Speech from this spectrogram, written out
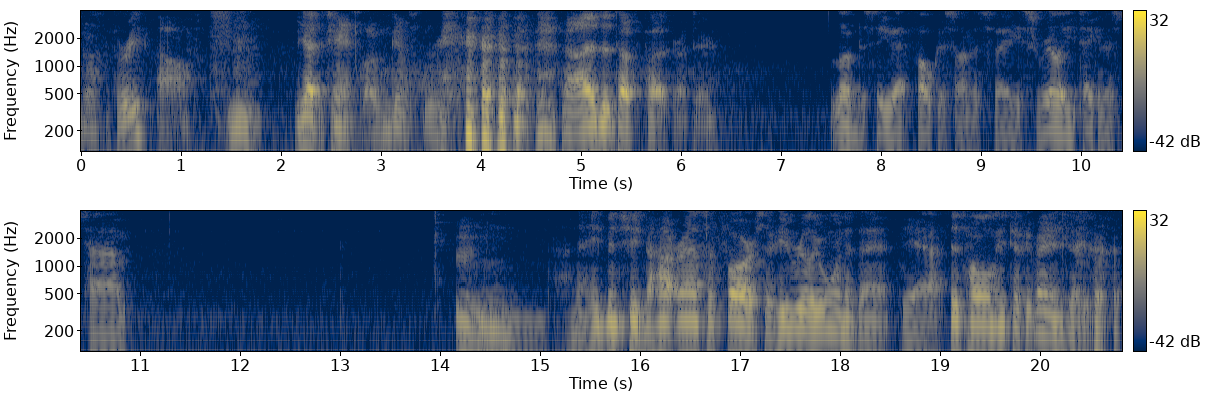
Going for three? Oh. Mm. You had the chance, Logan. Give us three. no, that's a tough putt right there. Love to see that focus on his face. Really taking his time. Mm. Now, he'd been shooting a hot round so far, so he really wanted that. Yeah. This hole, and he took advantage of it.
